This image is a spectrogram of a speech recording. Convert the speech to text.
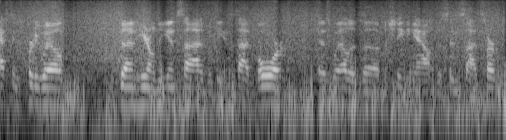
castings pretty well done here on the inside with the inside bore as well as uh, machining out this inside surface.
